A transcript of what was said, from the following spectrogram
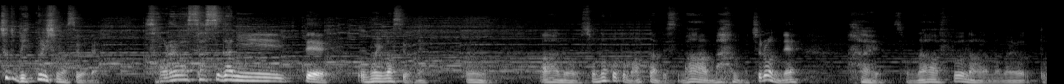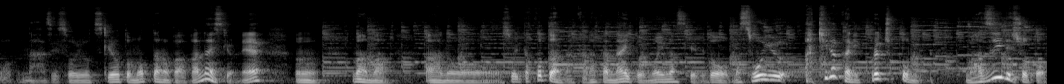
ちょっとびっくりしますよね。それはさすがにって思いますよね。うん。あのそんなこともあったんです。まあまあもちろんね。はい。そんな風な名前をどなぜそれをつけようと思ったのか分かんないですけどね。うん。まあまああのそういったことはなかなかないと思いますけれど、まあ、そういう明らかにこれちょっとまずいでしょと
